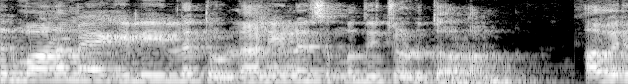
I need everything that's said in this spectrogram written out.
നിർമ്മാണ മേഖലയിലെ തൊഴിലാളികളെ സംബന്ധിച്ചിടത്തോളം അവർ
